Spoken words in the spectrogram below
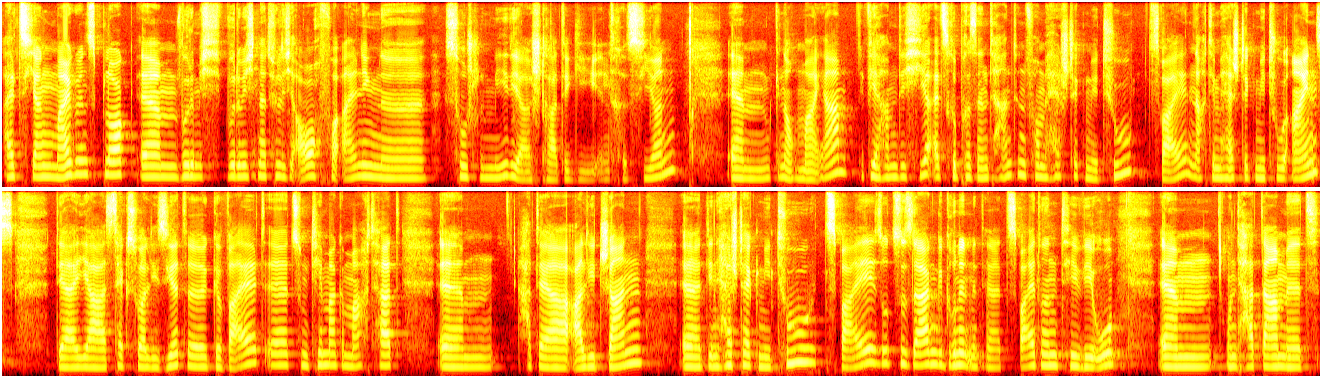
als Young Migrants Blog ähm, würde, mich, würde mich natürlich auch vor allen Dingen eine Social-Media-Strategie interessieren. Ähm, genau, Maya, wir haben dich hier als Repräsentantin vom Hashtag MeToo 2 nach dem Hashtag MeToo 1, der ja sexualisierte Gewalt äh, zum Thema gemacht hat, ähm, hat der Ali Can äh, den Hashtag MeToo2 sozusagen gegründet mit der zweiten TWO ähm, und hat damit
